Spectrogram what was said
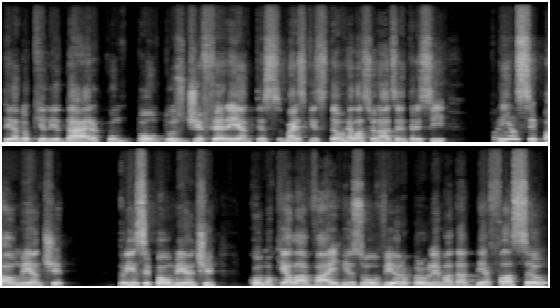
tendo que lidar com pontos diferentes, mas que estão relacionados entre si? Principalmente, principalmente como que ela vai resolver o problema da deflação,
